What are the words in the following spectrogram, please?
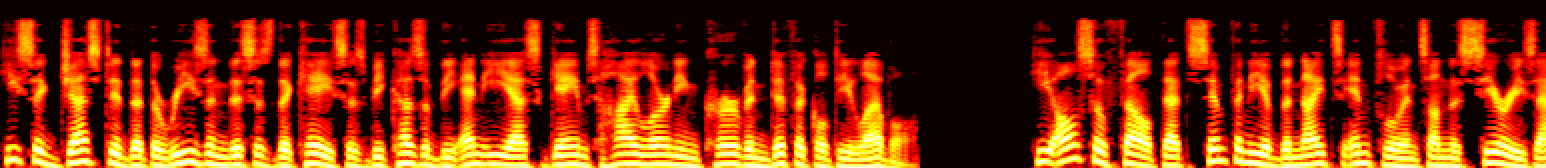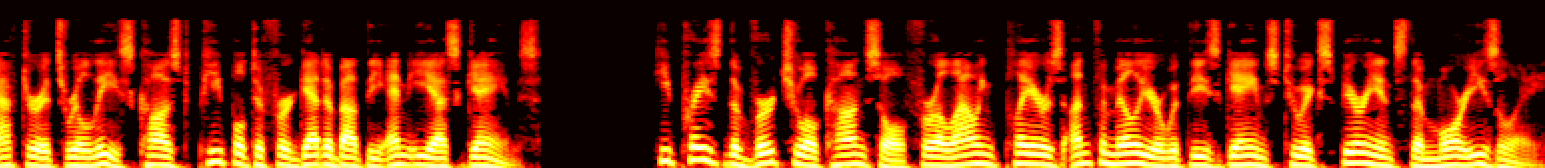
He suggested that the reason this is the case is because of the NES game's high learning curve and difficulty level. He also felt that Symphony of the Night's influence on the series after its release caused people to forget about the NES games. He praised the Virtual Console for allowing players unfamiliar with these games to experience them more easily.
